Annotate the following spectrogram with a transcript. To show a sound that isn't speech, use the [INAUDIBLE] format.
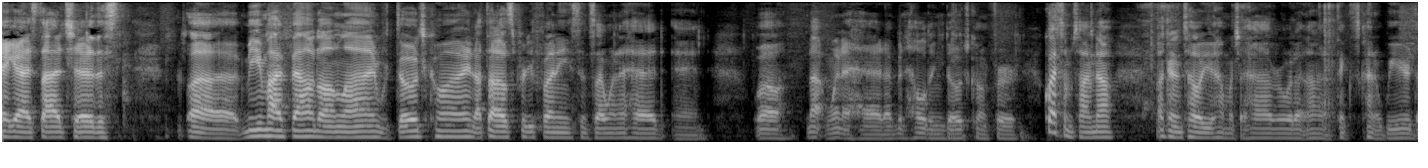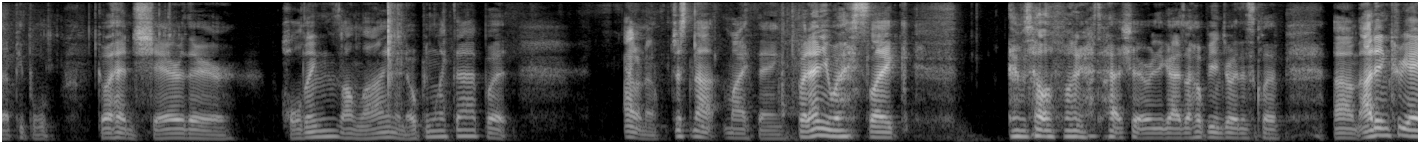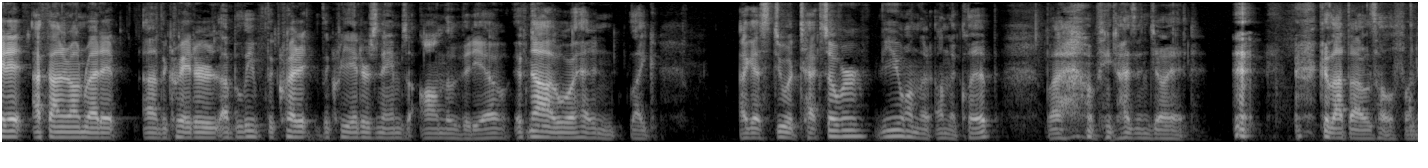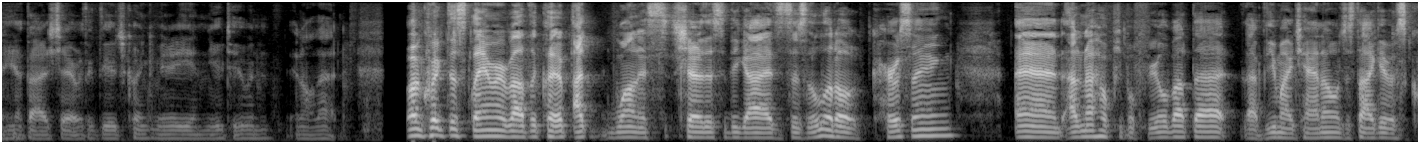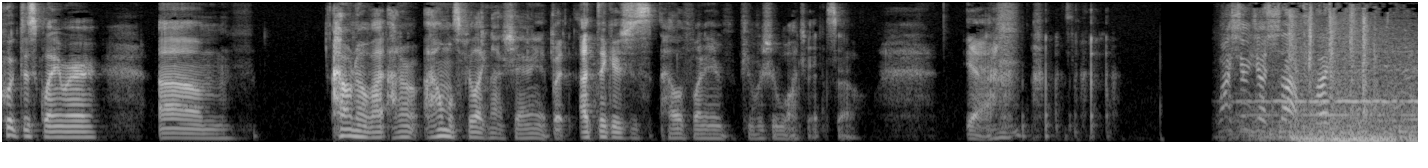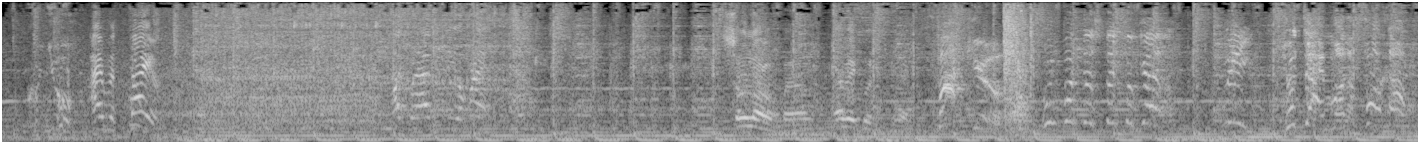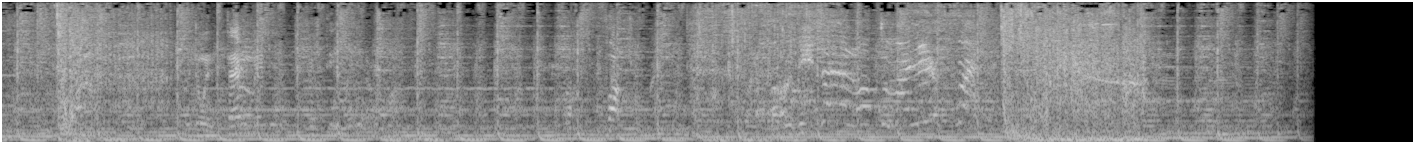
Hey guys, thought I'd share this uh, meme I found online with Dogecoin. I thought it was pretty funny since I went ahead and, well, not went ahead. I've been holding Dogecoin for quite some time now. I'm not going to tell you how much I have or what I, I think it's kind of weird that people go ahead and share their holdings online and open like that, but I don't know, just not my thing. But anyways, [LAUGHS] like it was hella funny. [LAUGHS] I thought I'd share it with you guys. I hope you enjoy this clip. Um, I didn't create it. I found it on Reddit. Uh, the creator, I believe the credit, the creator's name's on the video. If not, I'll go ahead and like, I guess do a text overview on the on the clip. But [LAUGHS] I hope you guys enjoy it [LAUGHS] because I thought it was hella funny. I thought I'd share it with the Dogecoin community and YouTube and and all that. One quick disclaimer about the clip. I want to share this with you guys. There's a little cursing, and I don't know how people feel about that. That view my channel. Just thought I'd give a quick disclaimer. Um, I don't know. If I I don't. I almost feel like not sharing it, but I think it's just hella funny. People should watch it. So, yeah. Wash yourself, man. I retired. What will happen to your friend? So long, man. Have a good day. Fuck you! Who put this thing together? Me! You die, motherfucker! We're doing 10 million, 15 million.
